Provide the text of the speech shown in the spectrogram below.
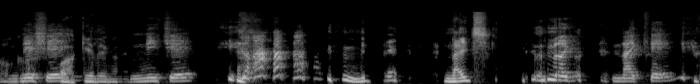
Oh, God. Niche. Fuck, killing- Nietzsche. niche like Nike.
